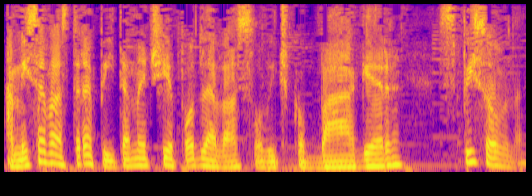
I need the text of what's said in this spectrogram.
A my sa vás teda pýtame, či je podľa vás slovičko báger spisovné.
